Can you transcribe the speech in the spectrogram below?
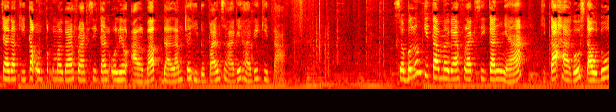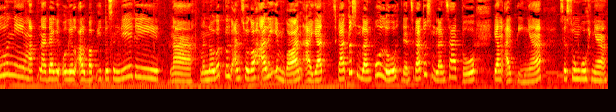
cara kita untuk merefleksikan ulil albab dalam kehidupan sehari-hari kita. Sebelum kita merefleksikannya, kita harus tahu dulu nih makna dari ulil albab itu sendiri. Nah, menurut Quran Surah Ali Imran ayat 190 dan 191 yang artinya Sesungguhnya,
